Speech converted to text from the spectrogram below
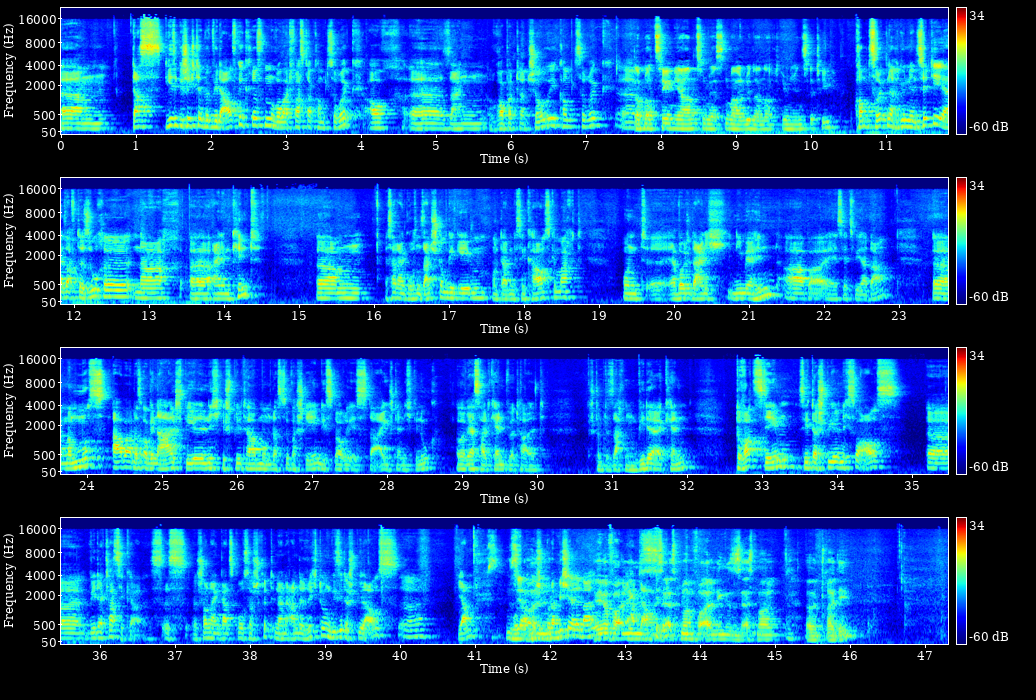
Ähm, das, diese Geschichte wird wieder aufgegriffen. Robert Foster kommt zurück, auch äh, sein Roboter Joey kommt zurück. Ich glaube, nach zehn Jahren zum ersten Mal wieder nach Union City. kommt zurück nach Union City. Er ist auf der Suche nach äh, einem Kind. Ähm, es hat einen großen Sandsturm gegeben und da hat ein bisschen Chaos gemacht. Und äh, er wollte da eigentlich nie mehr hin, aber er ist jetzt wieder da. Äh, man muss aber das Originalspiel nicht gespielt haben, um das zu verstehen. Die Story ist da eigenständig genug. Aber wer es halt kennt, wird halt bestimmte Sachen wiedererkennen. Trotzdem sieht das Spiel nicht so aus äh, wie der Klassiker. Es ist schon ein ganz großer Schritt in eine andere Richtung. Wie sieht das Spiel aus, äh, Jan? Oder, schön. oder Michael mal? Ja, vor allen, Dingen ist es erstmal, vor allen Dingen ist es erstmal äh, 3D.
